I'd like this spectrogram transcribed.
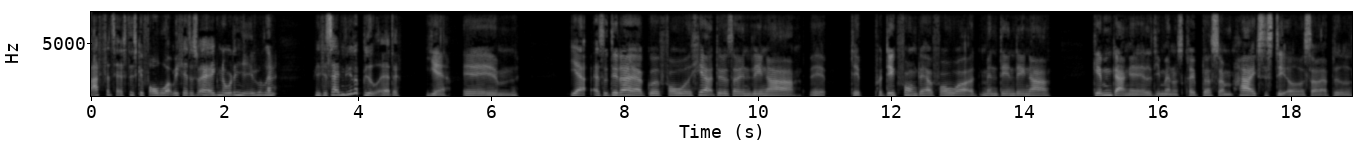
ret fantastiske forord? Vi kan desværre ikke nå det hele, men vi kan tage en lille bid af det. Ja, øh, ja, altså det, der er gået forud her, det er så en længere, øh, det er på digtform det her forord, men det er en længere gennemgang af alle de manuskripter, som har eksisteret og så er blevet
